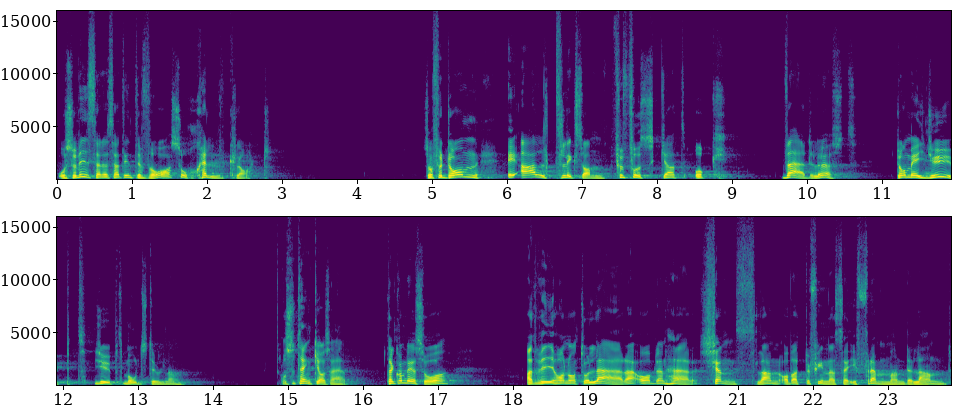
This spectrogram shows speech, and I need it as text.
Och så visade det sig att det inte var så självklart. Så för dem är allt liksom förfuskat och värdelöst. De är djupt, djupt modstulna. Och så tänker jag så här. Tänk om det är så att vi har något att lära av den här känslan av att befinna sig i främmande land.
